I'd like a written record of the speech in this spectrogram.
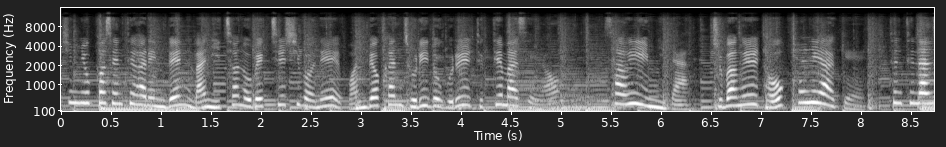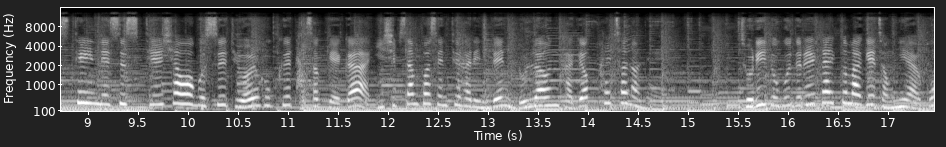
16% 할인된 12,570원에 완벽한 조리 도구를 득템하세요. 4위입니다. 주방을 더욱 편리하게 튼튼한 스테인레스 스틸 샤워부스 듀얼 후크 5개가 23% 할인된 놀라운 가격 8,000원에 조리 도구들을 깔끔하게 정리하고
